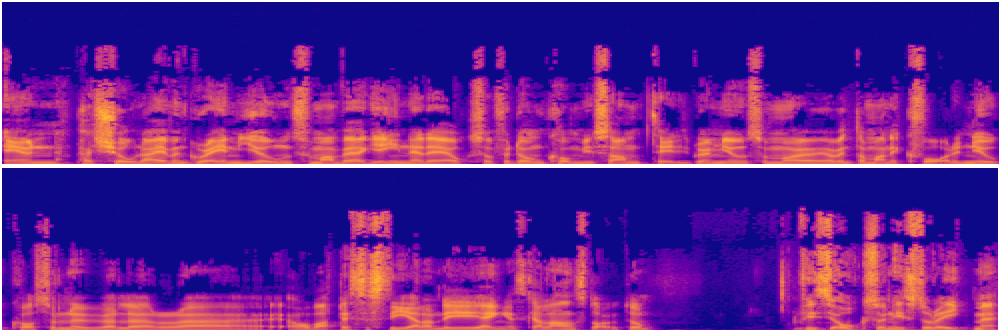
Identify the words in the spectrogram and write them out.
en person, även Graham Jones får man väga in i det också, för de kom ju samtidigt. Graham Jones, som, jag vet inte om han är kvar i Newcastle nu eller uh, har varit assisterande i engelska landslaget. Då. Det finns ju också en historik med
